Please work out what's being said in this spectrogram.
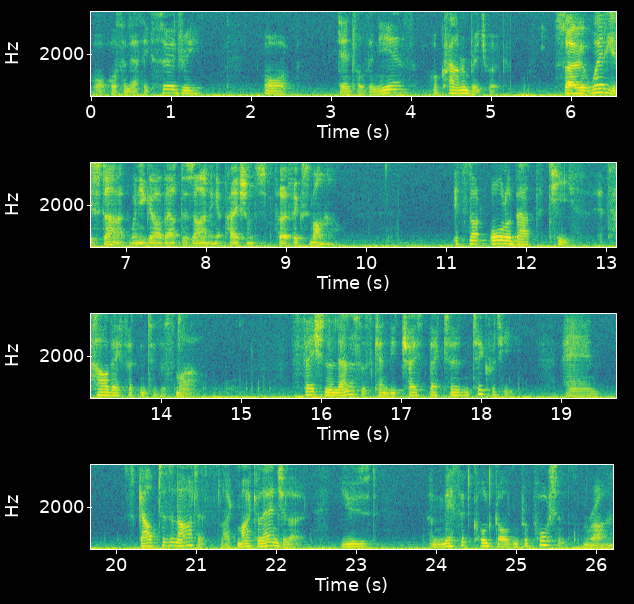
or orthodontic surgery, or dental veneers, or crown and bridge work. So, where do you start when you go about designing a patient's perfect smile? It's not all about the teeth, it's how they fit into the smile. Facial analysis can be traced back to antiquity, and Sculptors and artists like Michelangelo used a method called golden proportions. Right.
